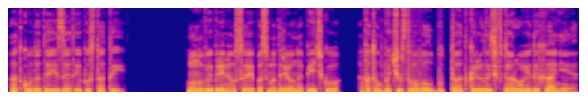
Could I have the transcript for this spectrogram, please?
откуда-то из этой пустоты. Он выпрямился и посмотрел на печку, а потом почувствовал, будто открылось второе дыхание,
